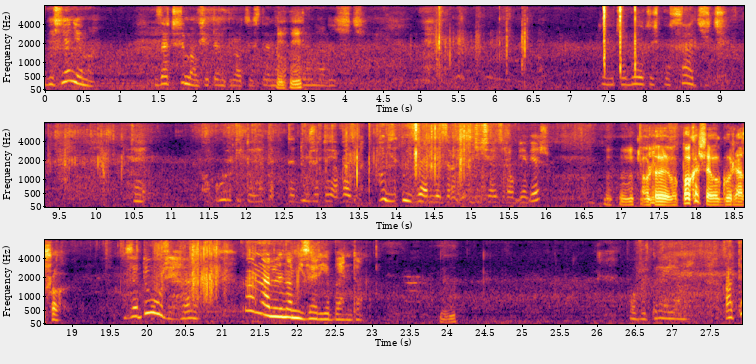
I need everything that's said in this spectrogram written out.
Wiśnia nie ma. Zatrzymał się ten proces, ten Mhm. odbierania liści. Tu by trzeba było coś posadzić. Te ogórki to ja, te, te duże to ja wezmę. Mi- Mizerię zrobię, dzisiaj zrobię, wiesz? Mhm. Ale pokaż tego górasa. Za duże, ale, no, no, ale na mizerię będą. Mhm. Powykrajam. A ty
